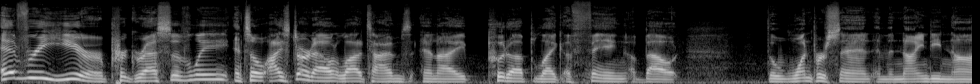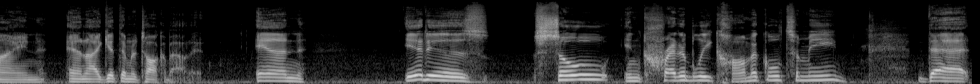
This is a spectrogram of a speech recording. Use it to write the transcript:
every year progressively, and so I start out a lot of times and I put up like a thing about the 1% and the 99 and I get them to talk about it. And it is so incredibly comical to me that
